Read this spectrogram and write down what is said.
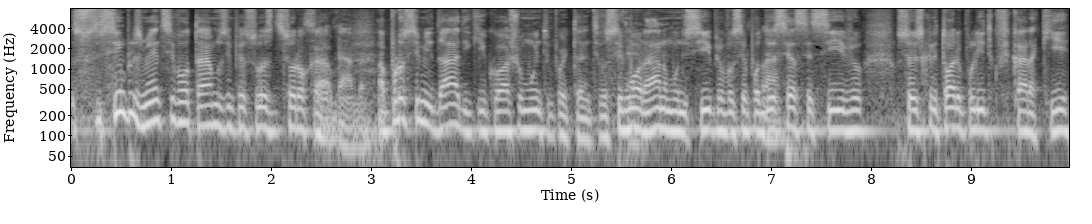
simplesmente se voltarmos em pessoas de Sorocaba. Sorocaba. A proximidade, que eu acho muito importante. Você é. morar no município, você poder claro. ser acessível, o seu escritório político ficar aqui,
